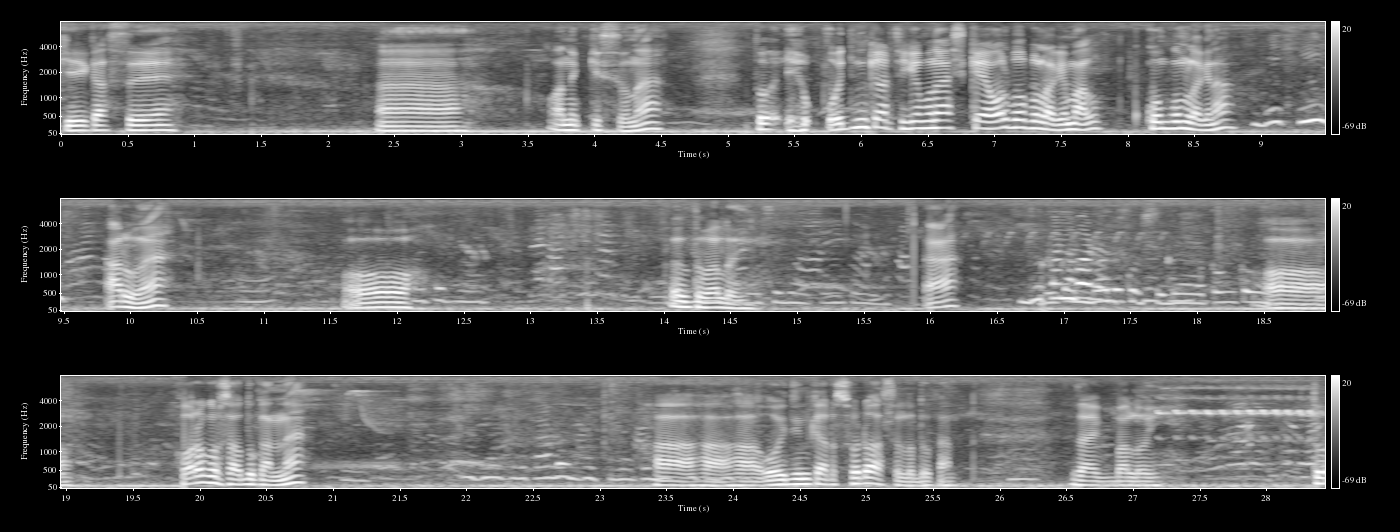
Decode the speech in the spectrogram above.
কেক আছে আহ, অনেক কিছু না? তো ওই দিনকার থেকে মনে হয় আজকে অল্প অল্প লাগে মাল কম কম লাগে না? আরও না? ও তাহলে তো ভালোই। হ্যাঁ? বড় করছে ও বড় করছাও দোকান না? হ্যাঁ হ্যাঁ হ্যাঁ ওই দিনকার ছোট আসলো দোকান। যাক ভালোই। তো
